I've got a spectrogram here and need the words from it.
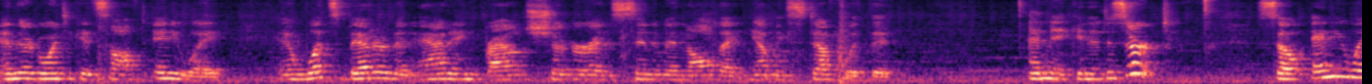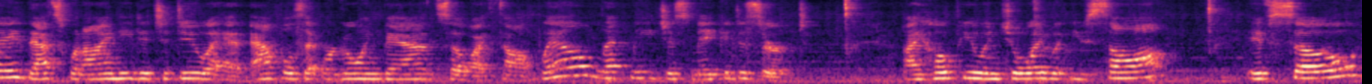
and they're going to get soft anyway. And what's better than adding brown sugar and cinnamon and all that yummy stuff with it and making a dessert? So anyway, that's what I needed to do. I had apples that were going bad, so I thought, well, let me just make a dessert. I hope you enjoy what you saw. If so,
